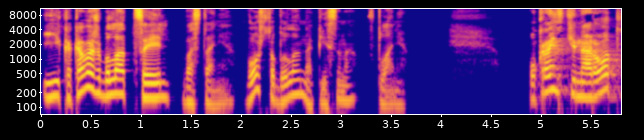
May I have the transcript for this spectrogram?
И какова же была цель восстания? Вот что было написано в плане. Украинский народ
